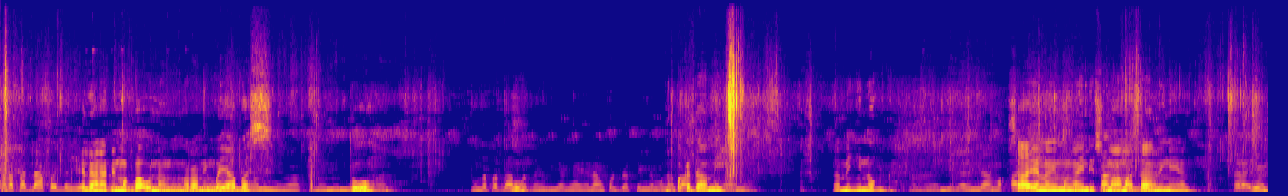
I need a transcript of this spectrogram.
Kalapad-lapad ng kailangan natin magbaon ng maraming bayabas. Ito oh, ang mga napakadami. ano, Daming hinog. ah. Sayang lang yung mga hindi sumama sa amin ngayon. Ah, yun.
